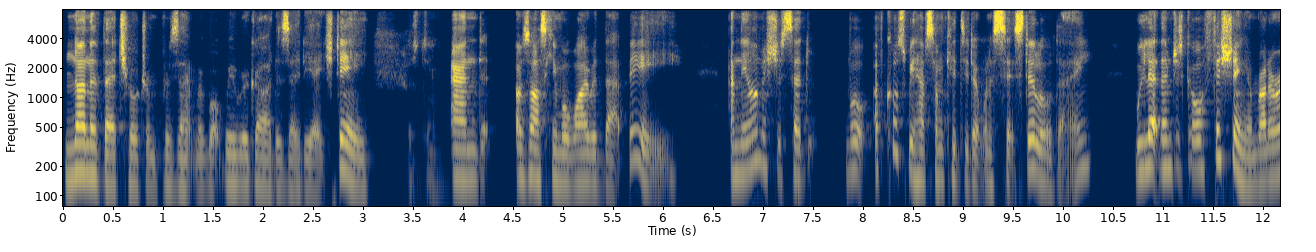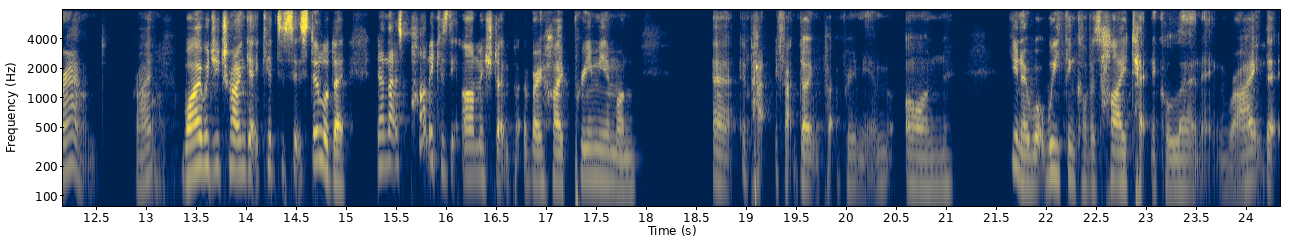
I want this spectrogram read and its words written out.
none of their children present with what we regard as ADHD. And I was asking, well, why would that be? And the Amish just said, well, of course, we have some kids who don't want to sit still all day. We let them just go off fishing and run around, right? Oh. Why would you try and get a kid to sit still all day? Now, that's partly because the Amish don't put a very high premium on, uh, in fact, don't put a premium on you know what we think of as high technical learning right, that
